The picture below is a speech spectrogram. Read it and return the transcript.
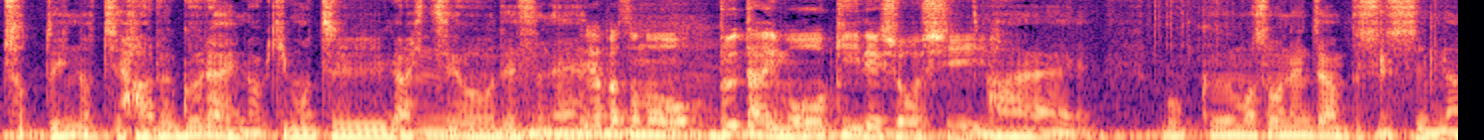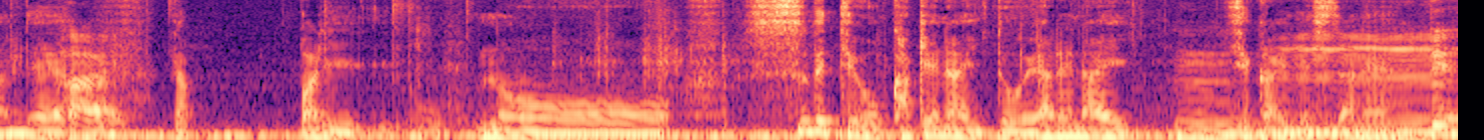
ちょっと命張るぐらいの気持ちが必要ですね、やっぱその舞台も大きいでしょうし。はい僕も「少年ジャンプ」出身なんで、はいやっぱりの全てをかけないとやれない世界でしたね。で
